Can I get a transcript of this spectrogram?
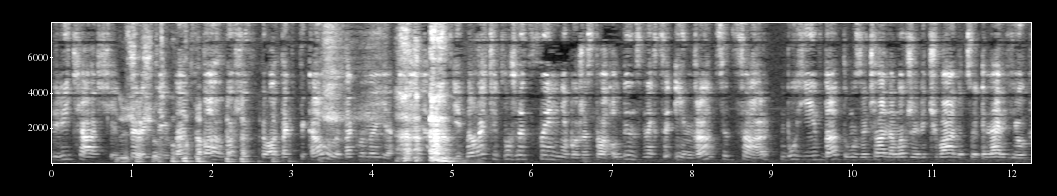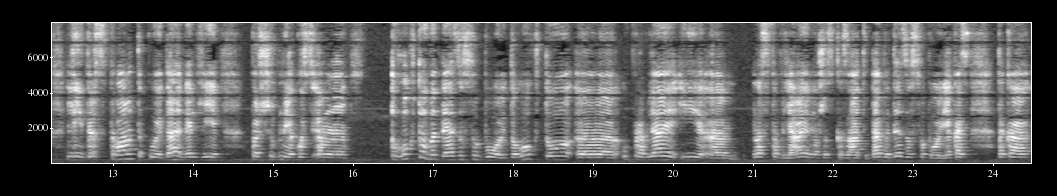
дві чаші. Терезів, да? два божества. Так цікаво, але так воно є. І до речі, дуже сильні божества. Один з них це Індра, це цар богів. Да? Тому звичайно ми вже відчуваємо цю енергію лідерства, такої да, енергії перше, ну, якось. Ем, того, хто веде за собою, того, хто е, управляє і е, наставляє, можна сказати, да, веде за собою якась така е,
